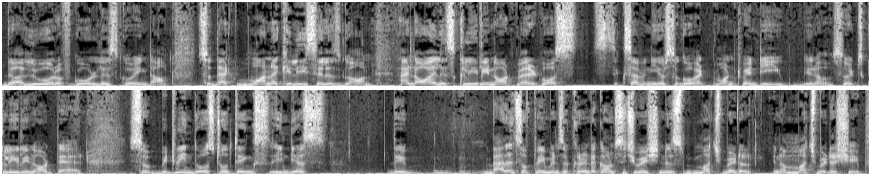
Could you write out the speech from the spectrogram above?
the allure of gold is going down. So that one Achilles heel is gone, and oil is clearly not where it was six, seven years ago at 120. You know, so it's clearly not there. So between those two things, India's the balance of payments, the current account situation is much better, in a much better shape.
